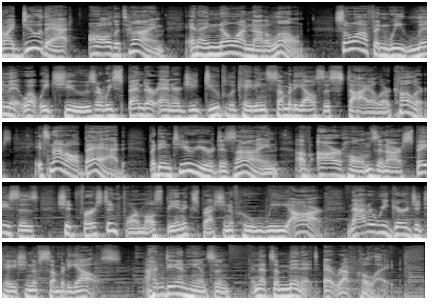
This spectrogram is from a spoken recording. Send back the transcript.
Now I do that all the time, and I know I'm not alone. So often we limit what we choose or we spend our energy duplicating somebody else's style or colors. It's not all bad, but interior design of our homes and our spaces should first and foremost be an expression of who we are, not a regurgitation of somebody else. I'm Dan Hansen, and that's a minute at RepcoLite.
